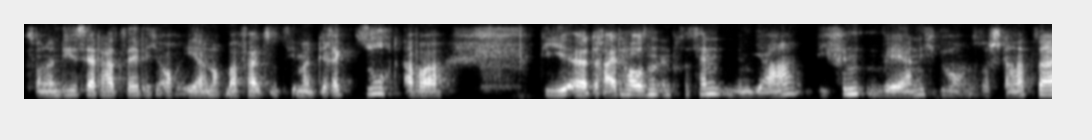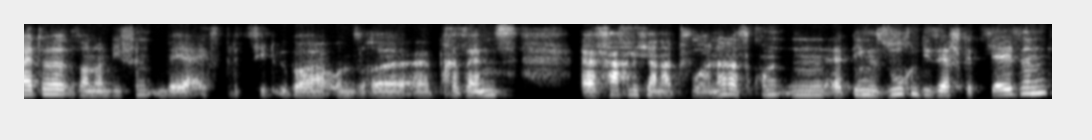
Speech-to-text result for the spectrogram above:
sondern die ist ja tatsächlich auch eher nochmal, falls uns jemand direkt sucht. Aber die äh, 3000 Interessenten im Jahr, die finden wir ja nicht über unsere Startseite, sondern die finden wir ja explizit über unsere äh, Präsenz äh, fachlicher Natur, ne? dass Kunden äh, Dinge suchen, die sehr speziell sind.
